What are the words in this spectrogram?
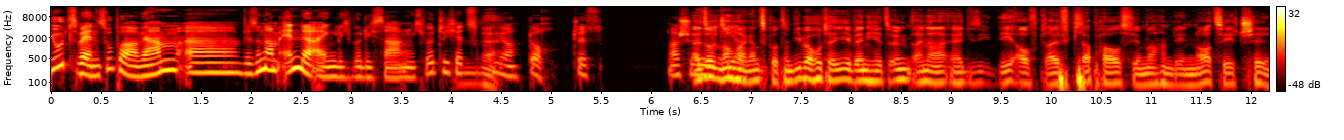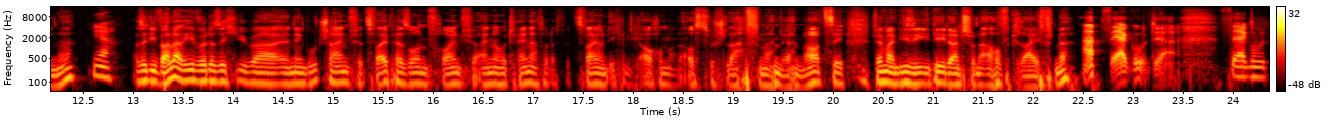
Gut, Sven, super. Wir haben, äh, wir sind am Ende eigentlich, würde ich sagen. Ich würde dich jetzt, Nee. ja, doch. Tschüss. War schön Also nochmal ganz kurz, ein lieber Hotelier, wenn hier jetzt irgendeiner äh, diese Idee aufgreift, Clubhouse, wir machen den Nordsee-Chill, ne? Ja, Also die Valerie würde sich über einen Gutschein für zwei Personen freuen, für eine Hotelnacht oder für zwei und ich mich auch, um mal auszuschlafen an der Nordsee, wenn man diese Idee dann schon aufgreift, ne? Ah, sehr gut, ja. Sehr gut.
